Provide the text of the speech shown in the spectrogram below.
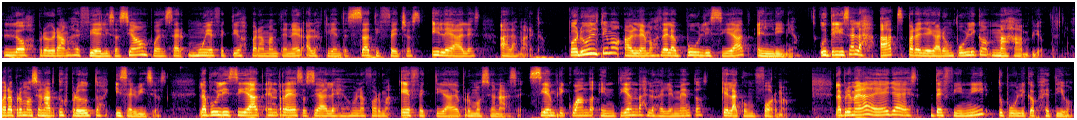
los programas de fidelización pueden ser muy efectivos para mantener a los clientes satisfechos y leales a la marca. Por último, hablemos de la publicidad en línea. Utiliza las ads para llegar a un público más amplio, para promocionar tus productos y servicios. La publicidad en redes sociales es una forma efectiva de promocionarse, siempre y cuando entiendas los elementos que la conforman. La primera de ellas es definir tu público objetivo.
